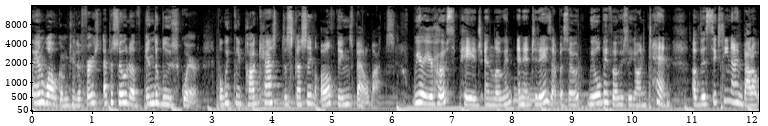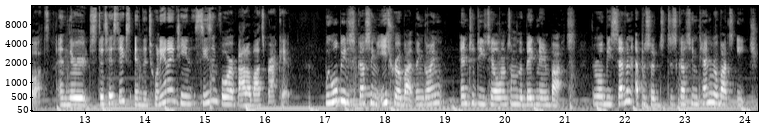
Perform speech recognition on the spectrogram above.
and welcome to the first episode of In the Blue Square, a weekly podcast discussing all things BattleBots. We are your hosts, Paige and Logan, and in today's episode, we will be focusing on 10 of the 69 BattleBots and their statistics in the 2019 Season 4 BattleBots bracket. We will be discussing each robot, then going into detail on some of the big name bots. There will be seven episodes discussing 10 robots each,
